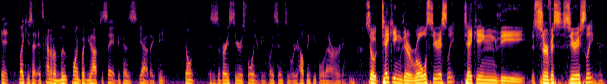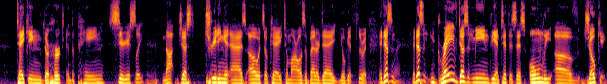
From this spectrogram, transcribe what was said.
it like you said, it's kind of a moot point, but you have to say it because yeah, like they don't. This is a very serious role that you're being placed into, where you're helping people that are hurting. So taking their role seriously, taking the the service seriously, Mhm. taking the hurt and the pain seriously, Mhm. not just treating it as oh it's okay tomorrow's a better day you'll get through it it doesn't Right. it doesn't grave doesn't mean the antithesis only of joking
